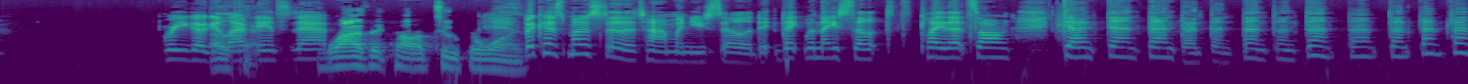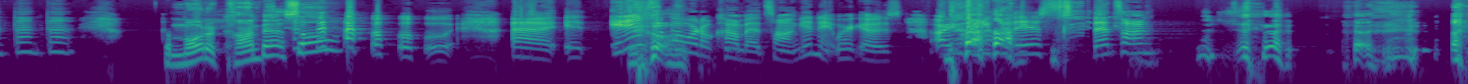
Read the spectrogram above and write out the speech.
Where you go get okay. lap dances at? Why is it called two for one? Because most of the time when you sell it, they, when they sell it, play that song, dun dun dun dun dun dun dun dun dun dun dun dun dun dun. The Mortal Kombat song? oh, uh, it, it is a Mortal Kombat song, isn't it? Where it goes, Are you ready for this? That song?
